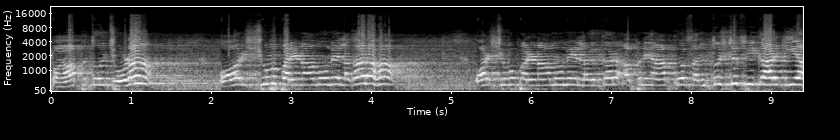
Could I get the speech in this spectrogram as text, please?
पाप तो छोड़ा और शुभ परिणामों में लगा रहा और शुभ परिणामों में लगकर अपने आप को संतुष्ट स्वीकार किया।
